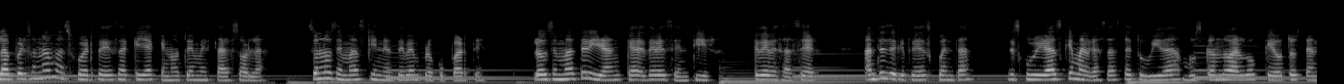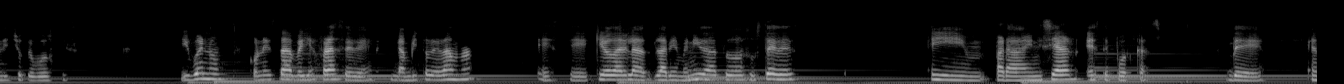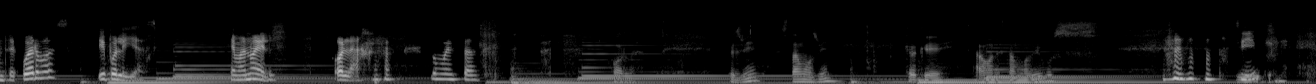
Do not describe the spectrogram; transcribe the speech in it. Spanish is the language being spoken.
la persona más fuerte es aquella que no teme estar sola. Son los demás quienes deben preocuparte. Los demás te dirán qué debes sentir, qué debes hacer. Antes de que te des cuenta, descubrirás que malgastaste tu vida buscando algo que otros te han dicho que busques. Y bueno, con esta bella frase de Gambito de Dama, este, quiero darle la, bienvenida a todos ustedes y para iniciar este podcast de Entre Cuervos y Polillas. Emanuel, hola, ¿cómo estás? Hola, pues bien, estamos bien. Creo que aún estamos vivos. sí.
